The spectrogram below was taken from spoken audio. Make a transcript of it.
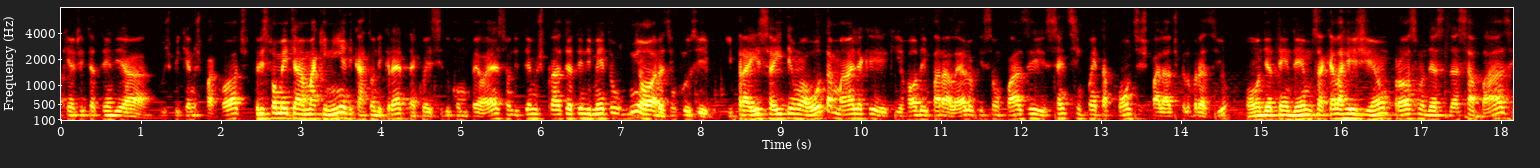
que a gente atende a, os pequenos pacotes, principalmente a maquininha de cartão de crédito, né, conhecido como POS, onde temos prazo de atendimento em horas, inclusive. E para isso aí tem uma outra malha que, que roda em paralelo, que são quase 150 pontos espalhados pelo Brasil, onde atendemos aquela região próxima dessa, dessa base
